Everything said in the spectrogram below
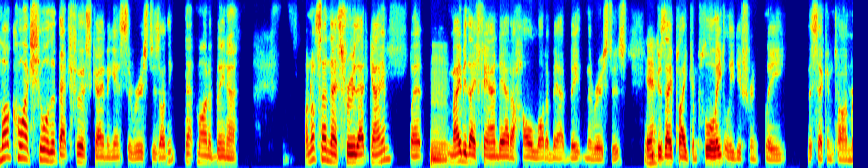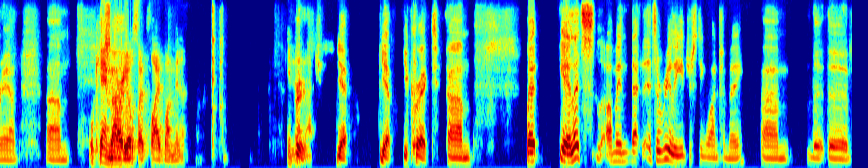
not quite sure that that first game against the Roosters. I think that might have been a. I'm not saying they threw that game, but Hmm. maybe they found out a whole lot about beating the Roosters Yeah. because they played completely differently the second time round. Um, Well, Cam So- Murray also played one minute in that True. match. Yeah, yeah, you're correct. Um, but yeah, let's. I mean, that it's a really interesting one for me. Um, the the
